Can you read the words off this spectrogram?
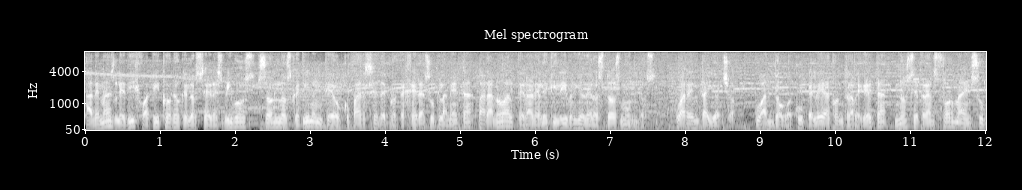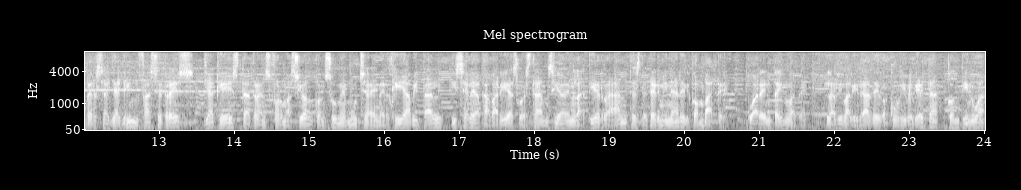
Además le dijo a Piccolo que los seres vivos son los que tienen que ocuparse de proteger a su planeta para no alterar el equilibrio de los dos mundos. 48. Cuando Goku pelea contra Vegeta, no se transforma en Super Saiyajin fase 3, ya que esta transformación consume mucha energía vital, y se le acabaría su estancia en la Tierra antes de terminar el combate. 49. La rivalidad de Goku y Vegeta continúa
